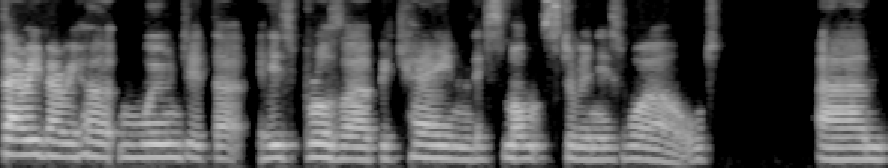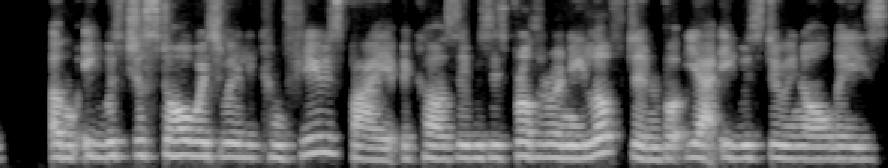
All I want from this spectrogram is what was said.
very, very hurt and wounded that his brother became this monster in his world. Um, and he was just always really confused by it because he was his brother and he loved him, but yet he was doing all these,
